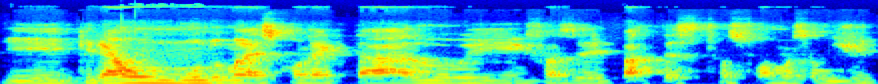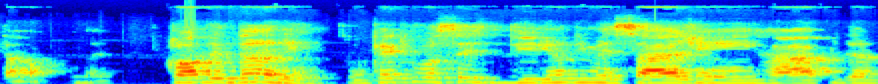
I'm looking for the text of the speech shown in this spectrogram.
e criar um mundo mais conectado e fazer parte dessa transformação digital. Né? Cláudio e Dani, o que é que vocês diriam de mensagem rápida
